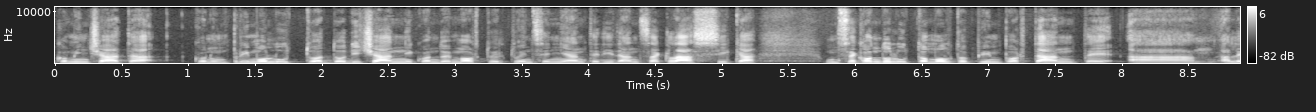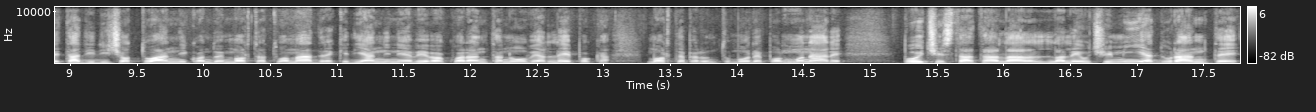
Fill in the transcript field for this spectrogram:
cominciata con un primo lutto a 12 anni quando è morto il tuo insegnante di danza classica, un secondo lutto molto più importante all'età di 18 anni quando è morta tua madre che di anni ne aveva 49 all'epoca, morta per un tumore polmonare. Poi c'è stata la, la, leucemia, durante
